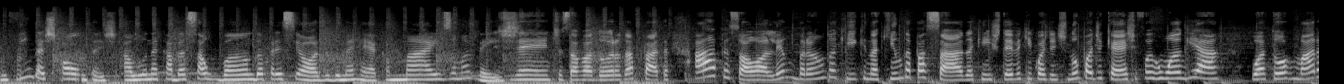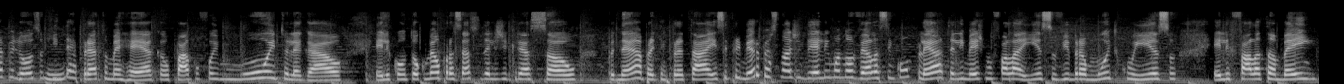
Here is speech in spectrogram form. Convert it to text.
No fim das contas, a Luna acaba salvando a Preciosa do Merreca mais uma vez. Gente, salvadora da pátria. Ah, pessoal, ó, lembrando aqui que na quinta passada, quem esteve aqui com a gente no podcast foi Juan Guiar, o ator maravilhoso que interpreta o Merreca. O papo foi muito legal. Ele contou como é o processo dele de criação, né, para interpretar esse primeiro personagem dele em uma novela assim completa. Ele mesmo fala isso, vibra muito com isso. Ele fala também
